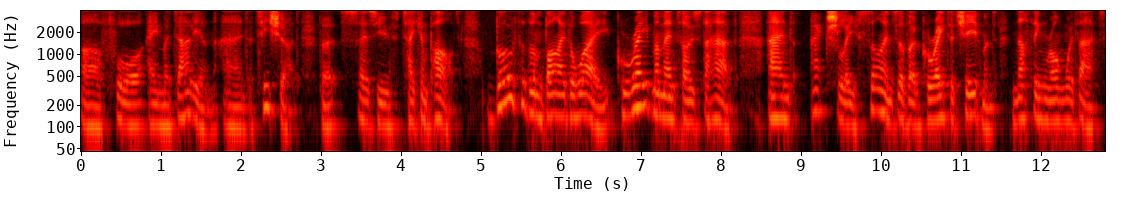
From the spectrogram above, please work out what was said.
uh, for a medallion and a t shirt that says you've taken part. Both of them, by the way, great mementos to have, and actually signs of a great achievement. Nothing wrong with that.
